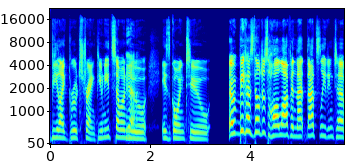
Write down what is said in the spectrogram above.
be like brute strength. You need someone Yeah. who is going to uh, because they'll just haul off and that that's leading to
